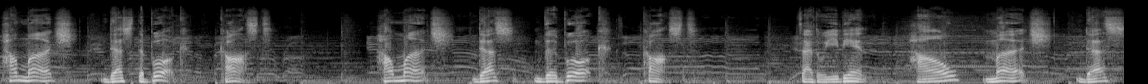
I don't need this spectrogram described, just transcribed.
：How much does the book cost? How much does the book cost? 再读一遍：How much does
